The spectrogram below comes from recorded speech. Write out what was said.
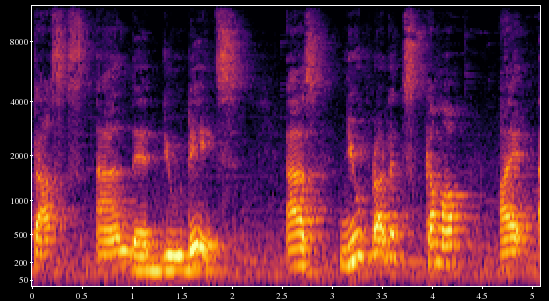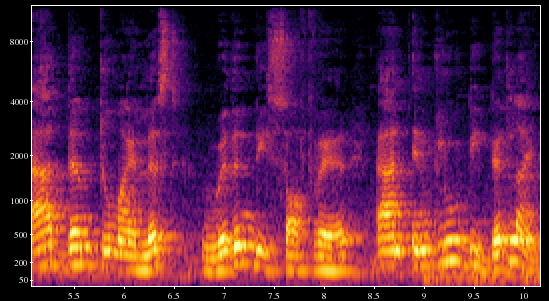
tasks and their due dates. As new projects come up, I add them to my list within the software and include the deadline,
